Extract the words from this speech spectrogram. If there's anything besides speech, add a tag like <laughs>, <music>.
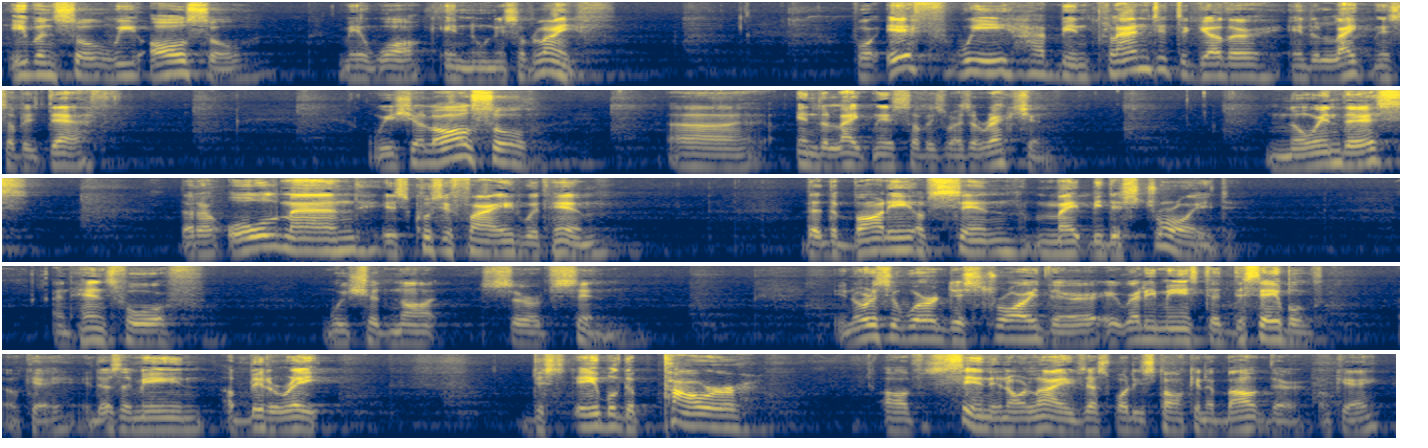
even so we also may walk in newness of life. For if we have been planted together in the likeness of his death, we shall also uh, in the likeness of his resurrection. Knowing this, that our old man is crucified with him, that the body of sin might be destroyed, and henceforth we should not serve sin. You notice the word destroyed there, it really means to disabled. Okay? It doesn't mean obliterate. Disable the power of sin in our lives. That's what he's talking about there, okay?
